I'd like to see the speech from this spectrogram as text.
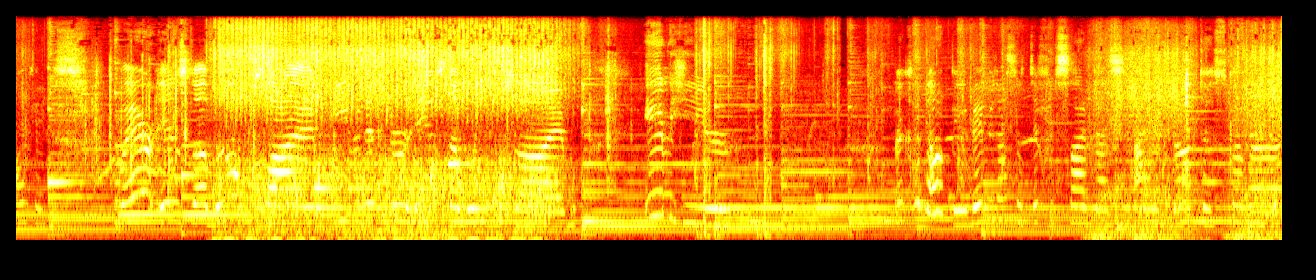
Okay. Where is the boom slime? Even if there is the boom that's a different slime that I have not discovered.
